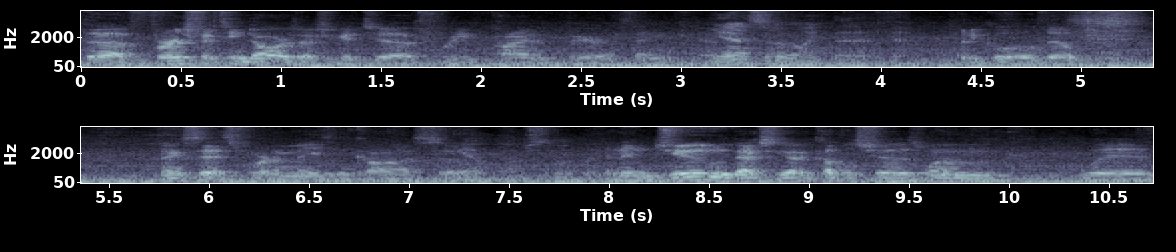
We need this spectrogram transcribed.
the first fifteen dollars actually gets you a free pint of beer. I think. Yeah, something like that. Pretty cool little deal. Like I said, it's for an amazing cause. So. Yep. Absolutely. And then June, we've actually got a couple shows. One of them with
